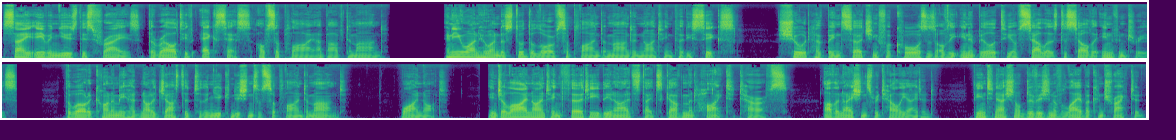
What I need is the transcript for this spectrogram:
Say even used this phrase, the relative excess of supply above demand. Anyone who understood the law of supply and demand in 1936 should have been searching for causes of the inability of sellers to sell their inventories. The world economy had not adjusted to the new conditions of supply and demand. Why not? In July 1930, the United States government hiked tariffs. Other nations retaliated. The International Division of Labour contracted.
